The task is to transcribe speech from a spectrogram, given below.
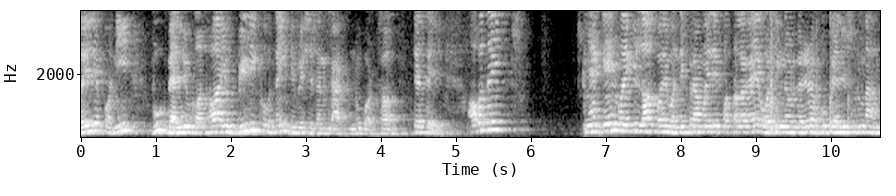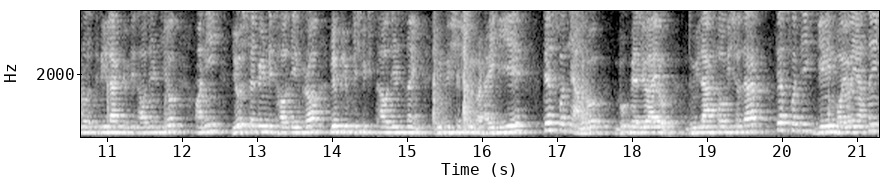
जहिले पनि बुक भ्याल्युको अथवा यो बिडीको चाहिँ डिप्रिसिएसन काट्नुपर्छ। त्यसैले। अब चाहिँ यहाँ गेन भयो कि लस भयो भन्ने कुरा मैले पत्ता लगाएँ वर्किङ नोट गरेर बुक भ्याल्यु सुरुमा हाम्रो थ्री लाख फिफ्टी थाउजन्ड थियो अनि यो सेभेन्टी थाउजन्ड र यो फिफ्टी सिक्स थाउजन्ड चाहिँ डिप्रिसिएसन घटाइदिए। त्यसपछि हाम्रो बुक भ्याल्यु आयो दुई लाख चौबिस हजार। त्यसपछि गेन भयो यहाँ चाहिँ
